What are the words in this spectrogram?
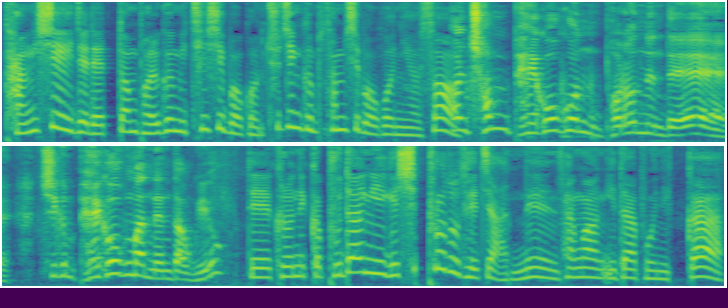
당시에 이제 냈던 벌금이 70억 원, 추징금 30억 원이어서 한 1,100억 원 벌었는데 지금 100억만 낸다고요? 네, 그러니까 부당이익의 10%도 되지 않는 상황이다 보니까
